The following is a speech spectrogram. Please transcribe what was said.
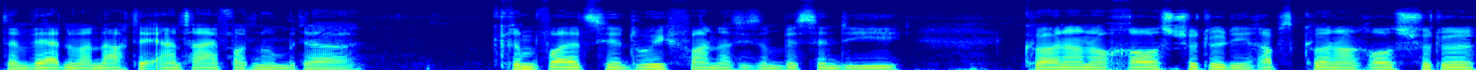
dann werden wir nach der Ernte einfach nur mit der Grimmwalz hier durchfahren, dass ich so ein bisschen die Körner noch rausschüttel, die Rapskörner rausschüttel.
